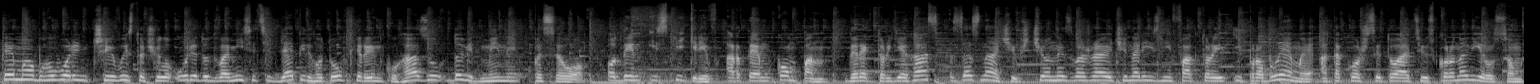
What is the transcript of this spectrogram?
Тема обговорень чи вистачило уряду два місяці для підготовки ринку газу до відміни ПСО. Один із спікерів Артем Компан, директор ЄГАЗ, зазначив, що незважаючи на різні фактори і проблеми, а також ситуацію з коронавірусом,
